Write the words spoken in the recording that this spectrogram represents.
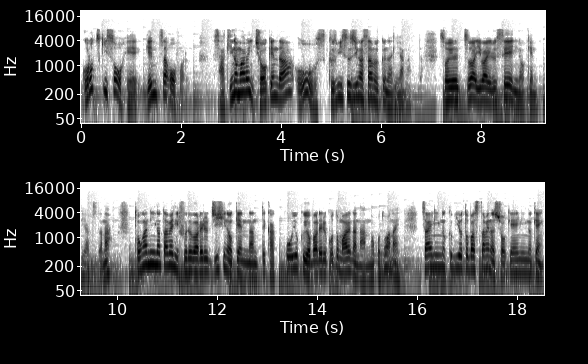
ゴロツキ総兵、ゲンツァオーファル。先の丸い長剣だおお、首筋が寒くなりやがった。そいつはいわゆる正義の剣ってやつだな。咎人のために振るわれる慈悲の剣なんて格好よく呼ばれることもあるが何のことはない。罪人の首を飛ばすための処刑人の剣、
